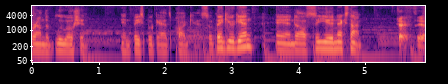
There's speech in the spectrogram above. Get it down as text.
around the blue ocean in Facebook ads podcast. So thank you again, and I'll see you next time. Okay, see ya.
